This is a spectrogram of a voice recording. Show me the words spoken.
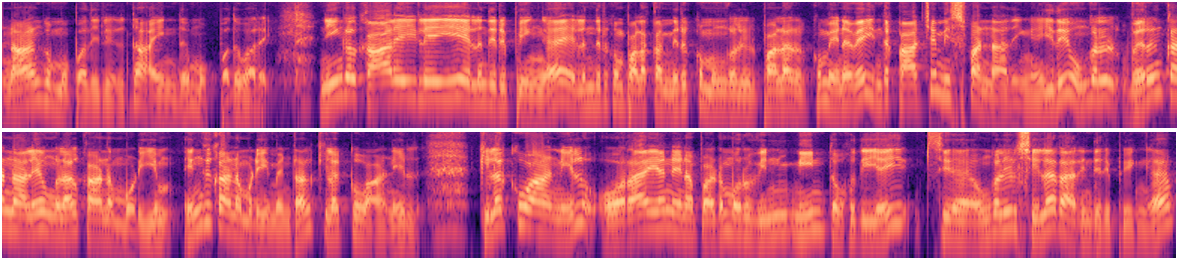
நான்கு முப்பதிலிருந்து ஐந்து முப்பது வரை. நீங்கள் காலையிலேயே எழுந்திருப்பீங்க. எழுந்திருக்கும் பழக்கம் இருக்கும் உங்களில் பலருக்கும். எனவே இந்த காட்சியை மிஸ் பண்ணாதீங்க. இது உங்கள் வெறும் கண்ணாலே உங்களால் காண முடியும். எங்கு காண முடியும் என்றால் கிழக்கு வானில். கிழக்கு வானில் ஒராயன் எனப்படும் ஒரு விண்மீன் தொகுதியை உங்களில் சிலர் அறிந்திருப்பீங்க.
